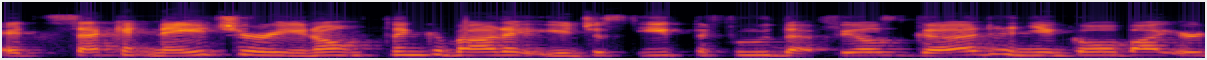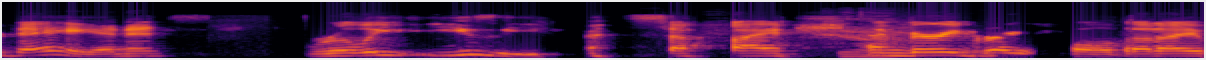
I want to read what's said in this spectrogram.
it's second nature. You don't think about it. You just eat the food that feels good and you go about your day. And it's really easy. So I, yeah. I'm very grateful that I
